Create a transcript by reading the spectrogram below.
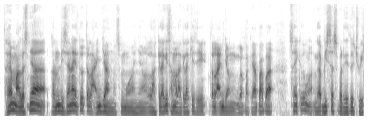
saya malesnya karena di sana itu telanjang semuanya. Laki-laki sama laki-laki sih telanjang nggak pakai apa-apa. Saya itu nggak nggak bisa seperti itu cuy.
